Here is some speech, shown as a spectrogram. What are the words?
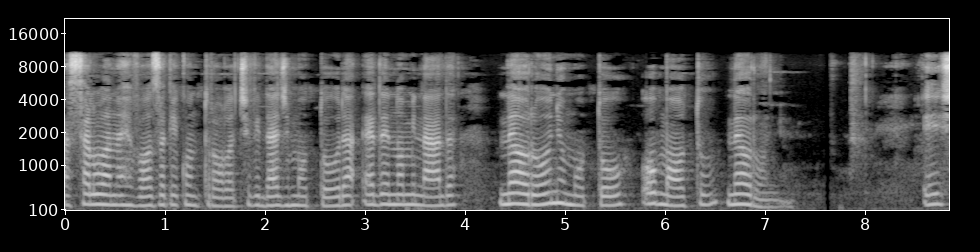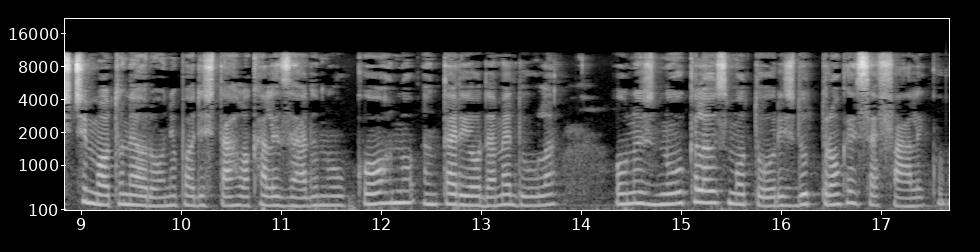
A célula nervosa que controla a atividade motora é denominada neurônio motor ou motoneurônio. Este motoneurônio pode estar localizado no corno anterior da medula ou nos núcleos motores do tronco encefálico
